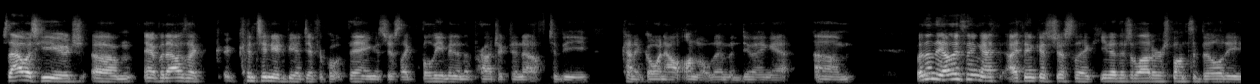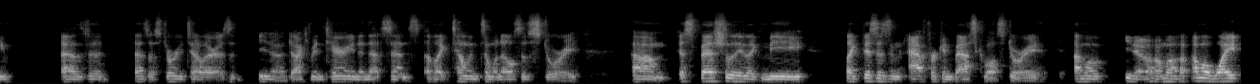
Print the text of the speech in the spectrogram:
So that was huge. Um, and, but that was like continued to be a difficult thing. It's just like believing in the project enough to be kind of going out on a limb and doing it. Um, but then the other thing I, th- I think is just like, you know, there's a lot of responsibility as a, as a storyteller, as a, you know, documentarian in that sense of like telling someone else's story. Um, especially like me, like this is an African basketball story. I'm a, you know, I'm a, I'm a white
